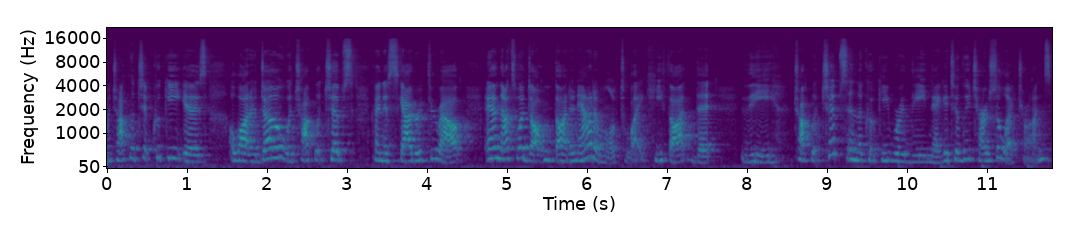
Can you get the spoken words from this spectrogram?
A chocolate chip cookie is a lot of dough with chocolate chips kind of scattered throughout. And that's what Dalton thought an atom looked like. He thought that the chocolate chips in the cookie were the negatively charged electrons.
